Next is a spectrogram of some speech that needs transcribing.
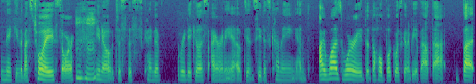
making the best choice or mm-hmm. you know just this kind of ridiculous irony of didn't see this coming. And i was worried that the whole book was going to be about that but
